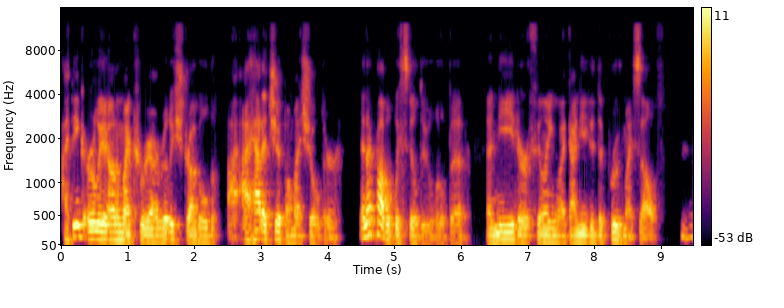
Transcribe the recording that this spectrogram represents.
I think early on in my career, I really struggled. I, I had a chip on my shoulder, and I probably still do a little bit a need or a feeling like I needed to prove myself. Mm-hmm.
